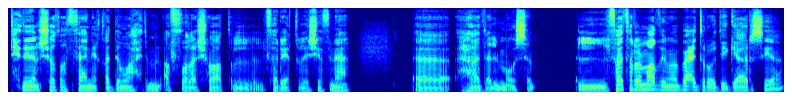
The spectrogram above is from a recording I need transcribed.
تحديدا الشوط الثاني قدم واحد من أفضل أشواط الفريق اللي شفناه آه هذا الموسم. الفترة الماضية ما بعد رودي غارسيا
